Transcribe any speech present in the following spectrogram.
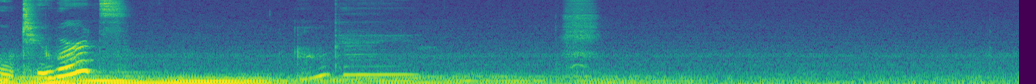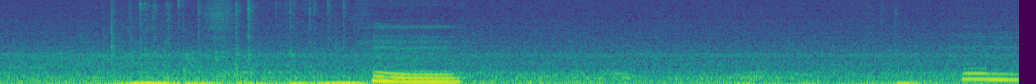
Oh, two words? Okay. Hmm. Hmm.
